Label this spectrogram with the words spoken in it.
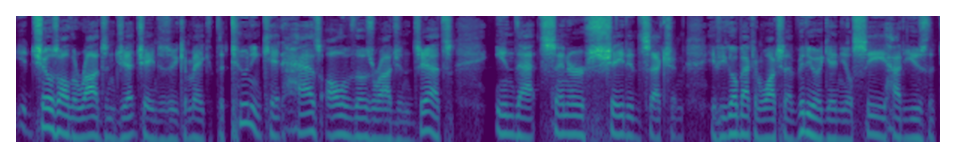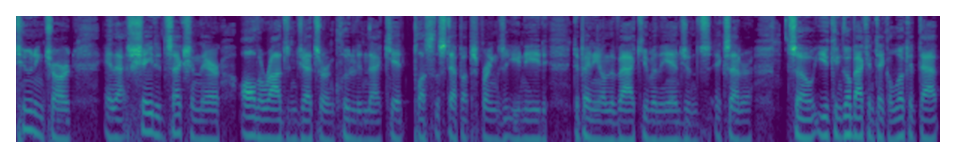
it shows all the rods and jet changes you can make. The tuning kit has all of those rods and jets in that center shaded section. If you go back and watch that video again, you'll see how to use the tuning chart and that shaded section there. All the rods and jets are included in that kit, plus the step up springs that you need depending on the vacuum of the engines, etc. So you can go back and take a look at that.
